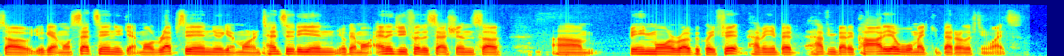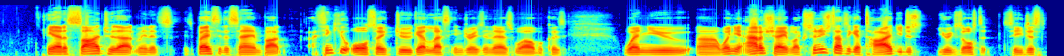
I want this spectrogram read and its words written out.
So you'll get more sets in, you get more reps in, you'll get more intensity in, you'll get more energy for the session. So um, being more aerobically fit, having a bet- having better cardio will make you better lifting weights. Yeah, and aside to that, I mean, it's it's basically the same, but I think you also do get less injuries in there as well because when you uh, when you're out of shape, like as soon as you start to get tired, you just you're exhausted, so you just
